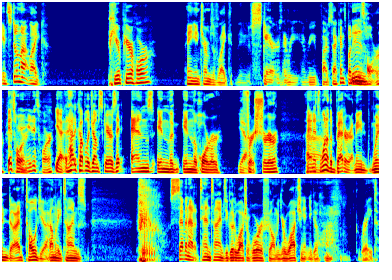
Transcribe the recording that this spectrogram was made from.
it's still not like pure, pure horror in terms of like scares every every five seconds, but it is horror. Mm. It's horror. It- it is horror. Yeah, it had a couple of jump scares. It ends in the in the horror Yeah. for sure. And it's one of the better. I mean, when I've told you how many times seven out of ten times you go to watch a horror film and you're watching it and you go, oh, great.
